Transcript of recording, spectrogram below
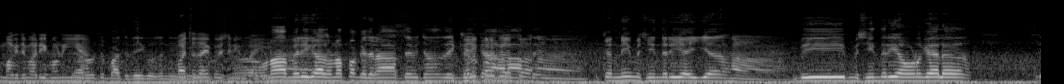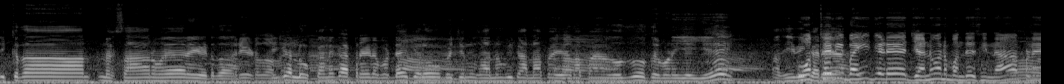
ਮਗਜਮਾਰੀ ਹੋਣੀ ਆ। ਯਾਰ ਉਹ ਚ ਬਚਦੇ ਹੀ ਕੁਝ ਨਹੀਂ। ਬਚਦਾ ਹੀ ਕੁਝ ਨਹੀਂ ਬਾਈ। ਹੁਣ ਆ ਮੇਰੀ ਗੱਲ ਹੁਣ ਆਪਾਂ ਗੁਜਰਾਤ ਦੇ ਵਿੱਚ ਹੁਣ ਦੇਖੇ ਕਿ ਹਾਂ। ਕਿੰਨੀ ਮਸ਼ੀਨਰੀ ਆਈ ਆ। ਹਾਂ। ਵੀ ਮਸ਼ੀਨਰੀ ਆਉਣ ਗੱਲ ਇੱਕ ਤਾਂ ਨੁਕਸਾਨ ਹੋਇਆ ਰੇਟ ਦਾ। ਰੇਟ ਦਾ ਠੀਕ ਹੈ ਲੋਕਾਂ ਨੇ ਘੱਟ ਰੇਟ ਵੱਡੇ ਚਲੋ ਵਿੱਚ ਨੂੰ ਸਾਨੂੰ ਵੀ ਕਰਨਾ ਪੈ ਜਾਂਦਾ ਆਪਾਂ ਦੁੱਧ ਉੱਤੇ ਬਣੀ ਜਾਈਏ। ਅਸੀਂ ਵੀ ਉੱਥੇ ਕਰਿਆ। ਵੀ ਬਾਈ ਜਿਹੜੇ ਜੈਨੂਅਨ ਬੰਦੇ ਸੀ ਨਾ ਆਪਣੇ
